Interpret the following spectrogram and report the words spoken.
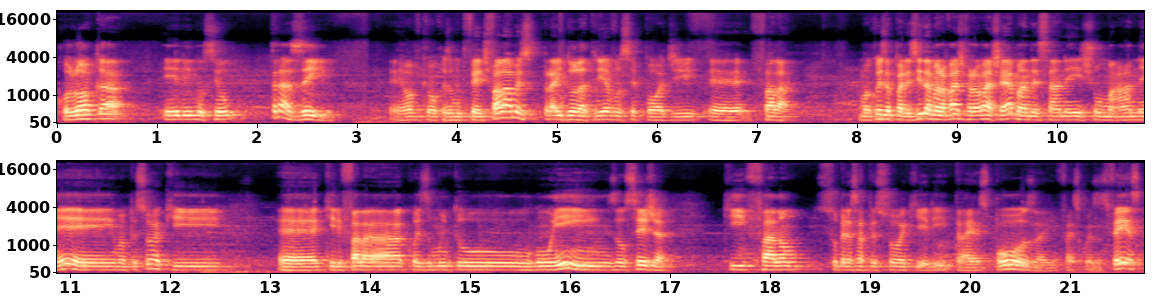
coloca ele no seu traseiro. É óbvio que é uma coisa muito feia de falar, mas para idolatria você pode é, falar. Uma coisa parecida, Maravash Maravash é uma pessoa que é, que ele fala coisas muito ruins, ou seja, que falam sobre essa pessoa que ele trai a esposa e faz coisas feias.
